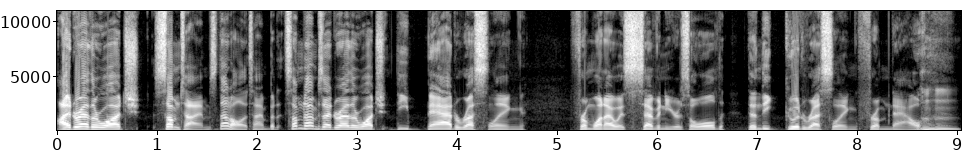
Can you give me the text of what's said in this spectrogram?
I'd rather watch sometimes, not all the time, but sometimes I'd rather watch the bad wrestling from when I was 7 years old than the good wrestling from now. Mhm.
